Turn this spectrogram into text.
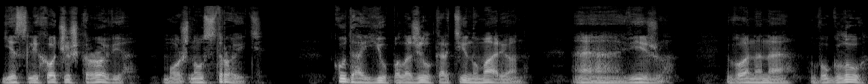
если хочешь крови, можно устроить. Куда Ю положил картину Марион? А, вижу. Вон она, в углу,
